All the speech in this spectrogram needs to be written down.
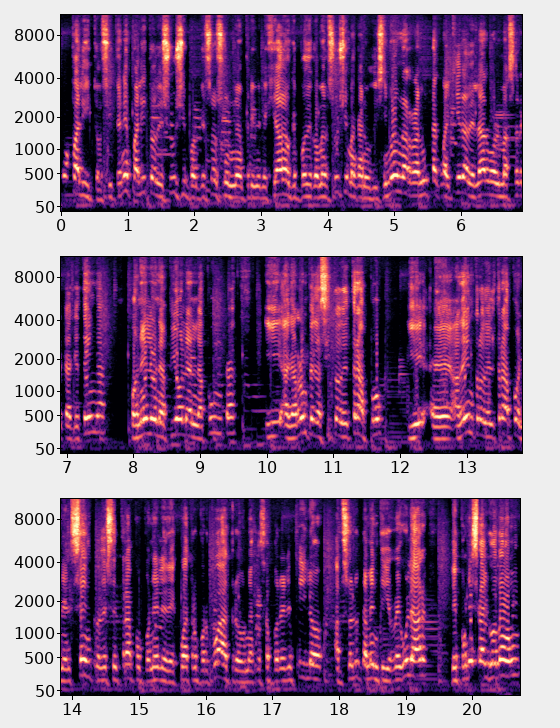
dos palitos. Si tenés palito de sushi porque sos un privilegiado que puede comer sushi, macanudi. Si no, una ramita cualquiera del árbol más cerca que tenga, ponele una piola en la punta y agarrá un pedacito de trapo y eh, adentro del trapo, en el centro de ese trapo, ponele de 4x4, una cosa por el estilo, absolutamente irregular, le pones algodón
